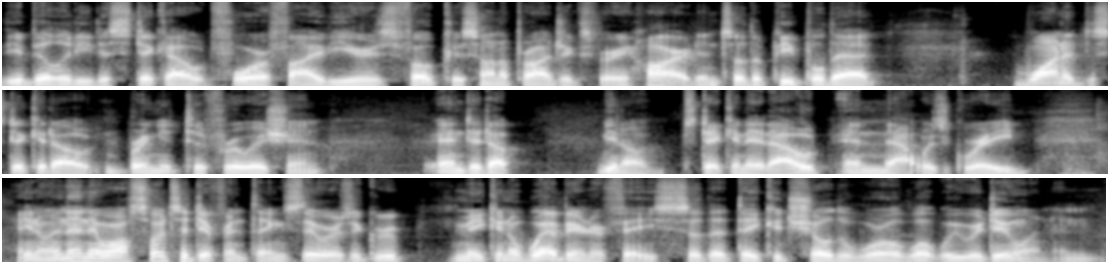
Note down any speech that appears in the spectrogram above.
the ability to stick out four or five years focus on a project is very hard. And so the people that wanted to stick it out and bring it to fruition ended up, you know, sticking it out, and that was great. You know, and then there were all sorts of different things. There was a group making a web interface so that they could show the world what we were doing, and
